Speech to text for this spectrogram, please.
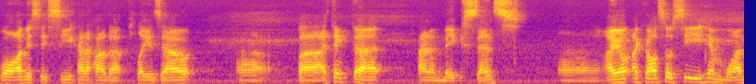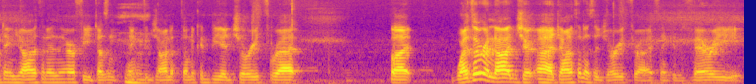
We'll obviously see kind of how that plays out, uh, but I think that kind of makes sense. Uh, I I could also see him wanting Jonathan in there if he doesn't think Mhm. that Jonathan could be a jury threat. But whether or not uh, Jonathan is a jury threat, I think is very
